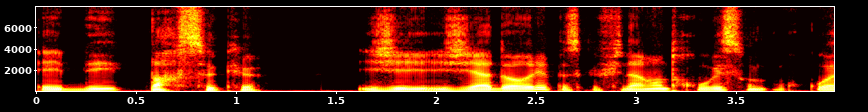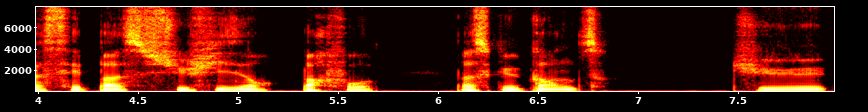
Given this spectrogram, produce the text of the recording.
et des parce que j'ai adoré parce que finalement, trouver son pourquoi, c'est pas suffisant parfois. Parce que quand tu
